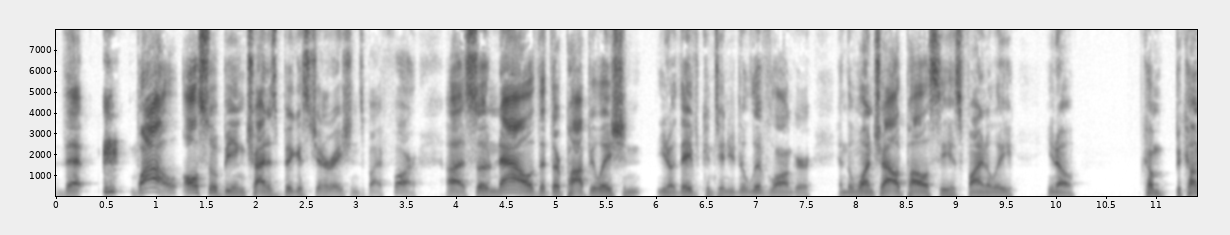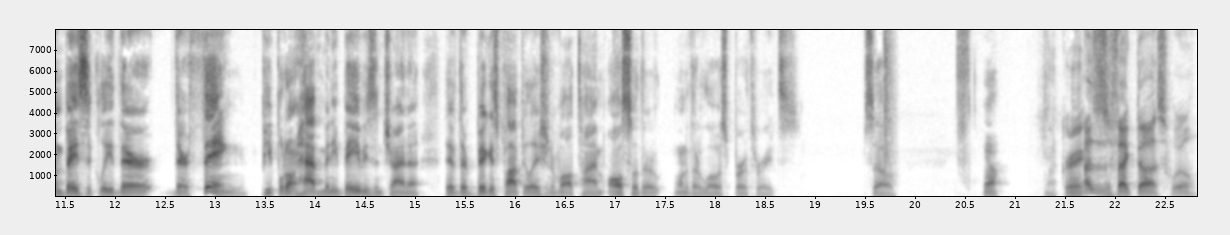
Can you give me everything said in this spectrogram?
that while also being China's biggest generations by far. Uh, so now that their population, you know, they've continued to live longer, and the one-child policy has finally, you know, come become basically their their thing. People don't have many babies in China. They have their biggest population of all time. Also, they're one of their lowest birth rates. So, yeah, Not great. How does this affect us, Will?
